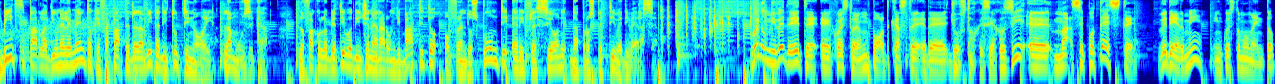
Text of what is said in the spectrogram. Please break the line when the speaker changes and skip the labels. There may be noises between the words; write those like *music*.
Beats parla di un elemento che fa parte della vita di tutti noi, la musica. Lo fa con l'obiettivo di generare un dibattito, offrendo spunti e riflessioni da prospettive diverse.
Voi non mi vedete, eh, questo è un podcast ed è giusto che sia così, eh, ma se poteste vedermi in questo momento,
